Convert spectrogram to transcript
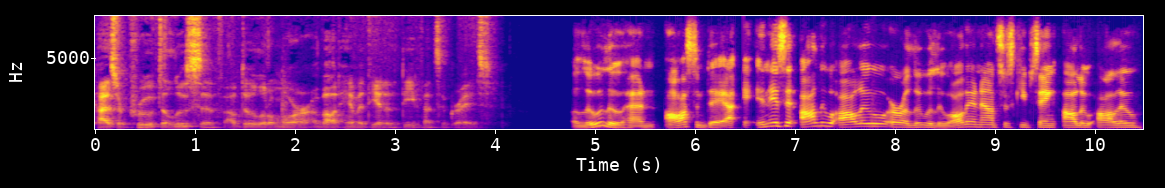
Kizer proved elusive. I'll do a little more about him at the end of the defensive grades. Alulu had an awesome day. I- And is it Alu Alu or Alualu? All the announcers keep saying Alu Alu.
